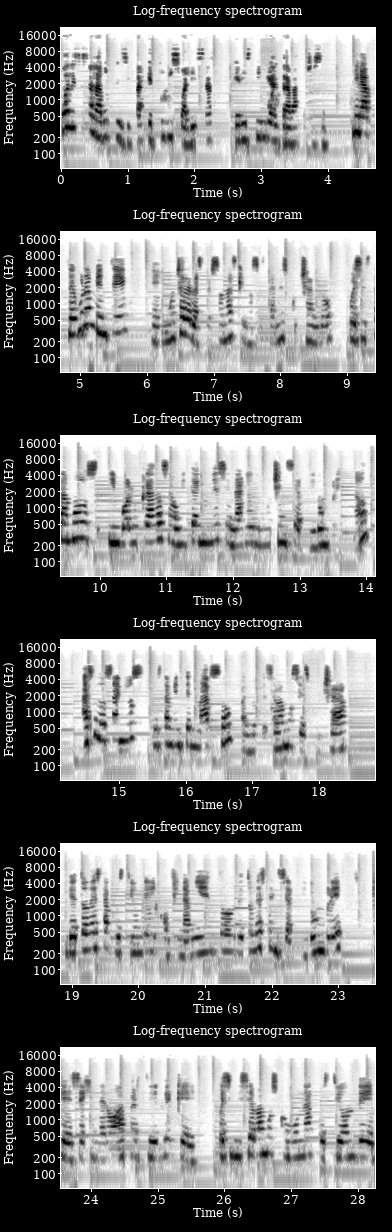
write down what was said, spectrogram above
¿cuál es esa labor principal que tú visualizas que distingue al trabajo social? Mira, seguramente eh, muchas de las personas que nos están escuchando, pues estamos involucrados ahorita en un escenario de mucha incertidumbre, ¿no? Hace dos años, justamente en marzo, cuando empezábamos a escuchar de toda esta cuestión del confinamiento, de toda esta incertidumbre que se generó a partir de que pues iniciábamos como una cuestión de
